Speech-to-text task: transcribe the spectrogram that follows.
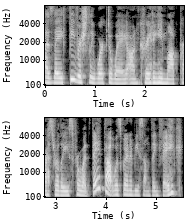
as they feverishly worked away on creating a mock press release for what they thought was going to be something fake,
